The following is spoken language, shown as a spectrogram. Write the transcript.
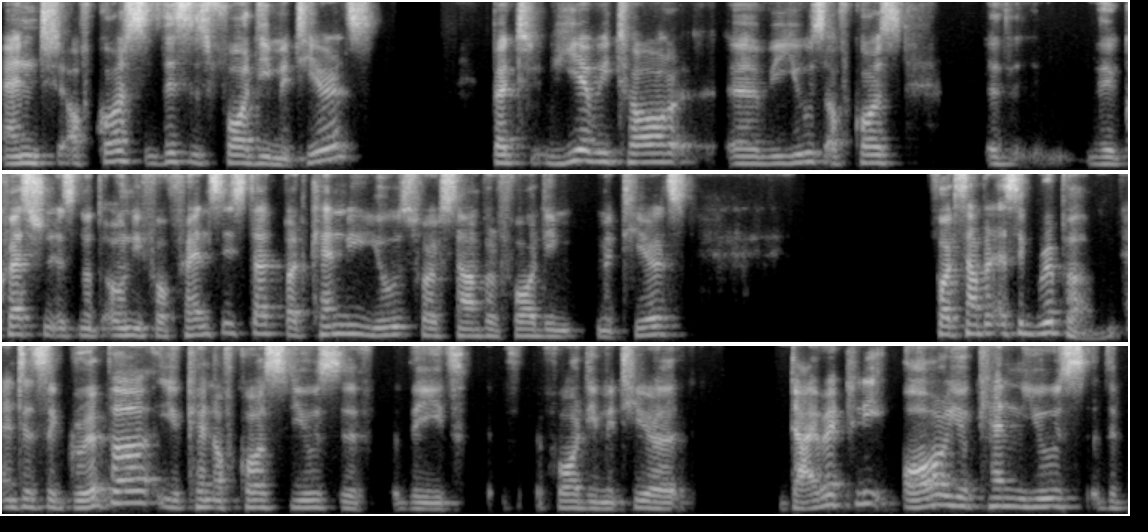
and of course, this is 4D materials. But here we talk, uh, we use, of course, the question is not only for fancy stuff, but can we use, for example, 4D materials, for example, as a gripper. And as a gripper, you can, of course, use the, the 4D material directly, or you can use the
